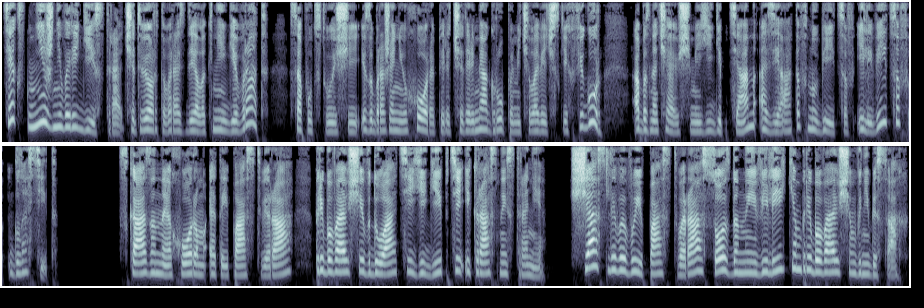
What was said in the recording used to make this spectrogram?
Текст нижнего регистра четвертого раздела книги Врат, сопутствующий изображению хора перед четырьмя группами человеческих фигур, обозначающими египтян, азиатов, нубийцев и ливийцев, гласит: Сказанное хором этой паствы Ра, пребывающей в Дуате, Египте и Красной стране. Счастливы вы, паствора, созданные великим пребывающим в небесах.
